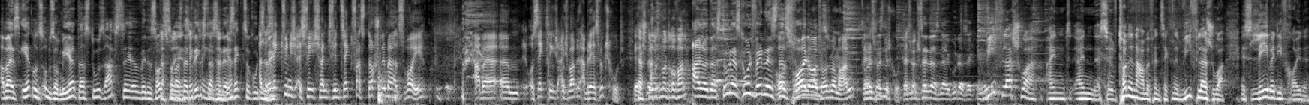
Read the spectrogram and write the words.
Aber es ehrt uns umso mehr, dass du sagst, äh, wenn du sonst sowas nicht trinkst, dass dir der kann, Sekt so gut Also schmeckt. Sekt finde ich, ich finde find Sekt fast noch schlimmer als Woi. Aber ähm, Sekt trinke ich eigentlich überhaupt nicht, aber der ist wirklich gut. Der Da stoßen wir drauf an. Also, dass du das gut findest, das freut uns. Schauen wir mal an. Der ist wirklich gut. Der ist wirklich gut. Sensationell guter Sekt. Vive la Joie, ein, ein, das ein toller Name für einen Sekt, ne? Vive la Joie, es lebe die Freude.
